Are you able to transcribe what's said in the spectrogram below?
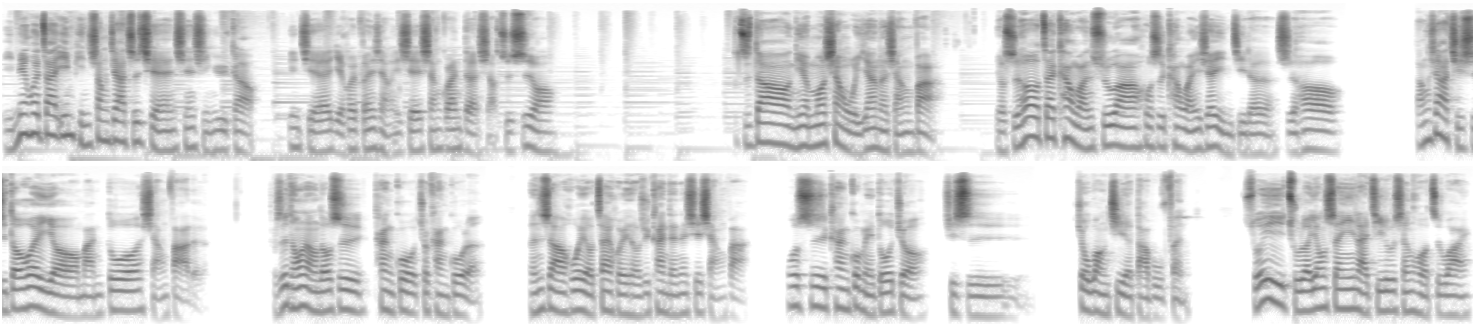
里面会在音频上架之前先行预告，并且也会分享一些相关的小知识哦。不知道你有没有像我一样的想法？有时候在看完书啊，或是看完一些影集的时候，当下其实都会有蛮多想法的，可是通常都是看过就看过了。很少会有再回头去看的那些想法，或是看过没多久，其实就忘记了大部分。所以除了用声音来记录生活之外，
